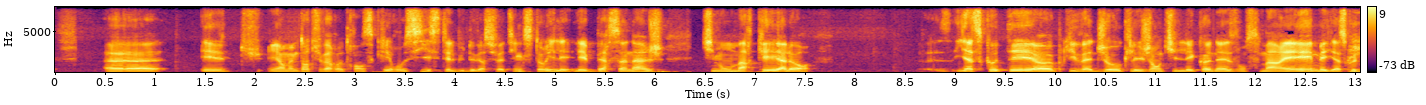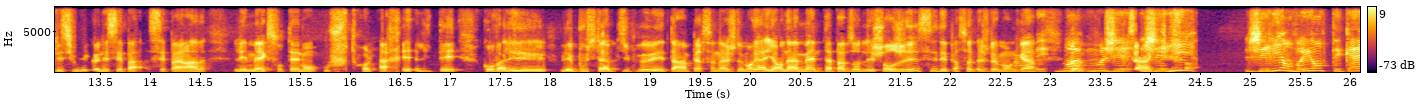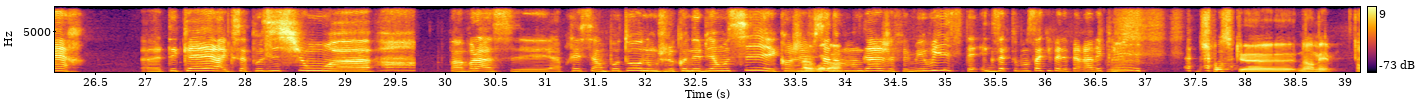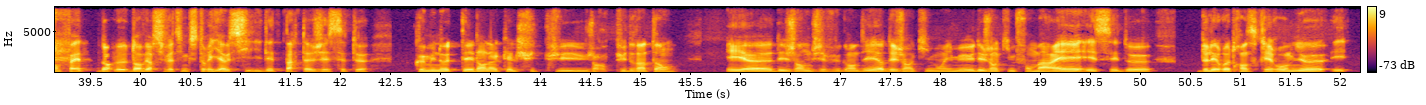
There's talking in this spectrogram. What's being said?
Euh, et, et, en même temps, tu vas retranscrire aussi, et c'était le but de Versus Fighting Story, les, personnages qui m'ont marqué. Alors, il y a ce côté euh, private joke, les gens qui les connaissent vont se marrer, mais il y a ce côté, si vous les connaissez pas, c'est pas grave. Les mecs sont tellement ouf dans la réalité qu'on va les, les, booster un petit peu et tu as un personnage de manga. Il y en a même, tu pas besoin de les changer, c'est des personnages de manga. Ah, moi, moi j'ai ri j'ai ri en voyant TKR. Euh, TKR avec sa position. Euh, enfin voilà, c'est après c'est un poteau, donc je le connais bien aussi. Et quand j'ai ah, vu ça dans le manga, j'ai fait mais oui, c'était exactement ça qu'il fallait faire avec lui. je pense que non, mais en fait, dans, euh, dans Versus Fighting Story, il y a aussi l'idée de partager cette communauté dans laquelle je suis depuis genre plus de 20 ans et des gens que j'ai vu grandir, des gens qui m'ont ému, des gens qui me font marrer, et c'est de de les retranscrire au mieux. Et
